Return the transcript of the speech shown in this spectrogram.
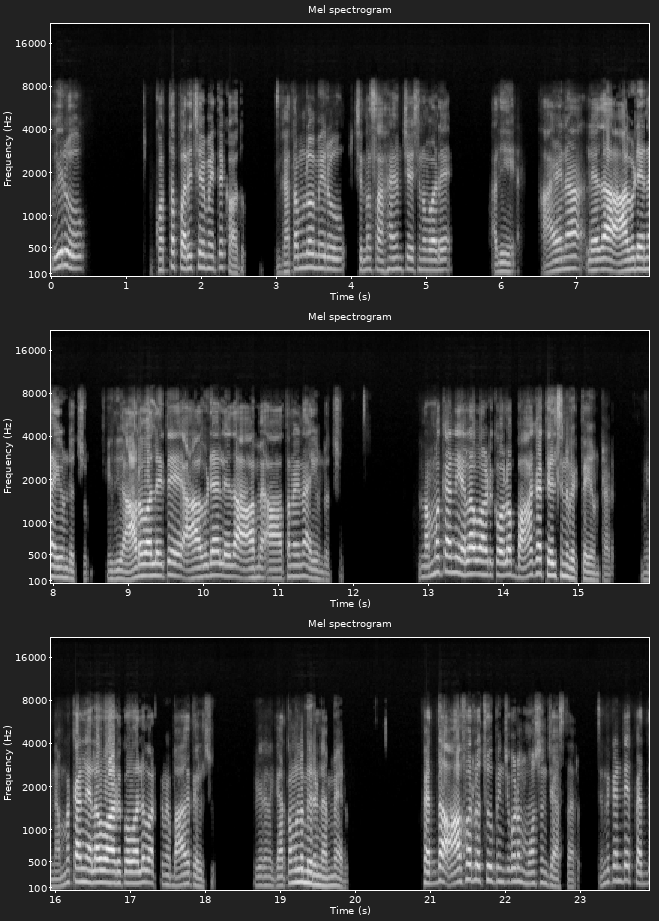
వీరు కొత్త పరిచయం అయితే కాదు. గతంలో మీరు చిన్న సహాయం చేసిన వాడే. అది ఆయన లేదా ఆవిడైనా అయ్యుండొచ్చు. ఇది ఆడవాళ్ళైతే ఆవిడ లేదా ఆమె అతనైనా అయ్యుండొచ్చు. నమ్మకాన్ని ఎలా వాడుకోవాలో బాగా తెలిసిన వ్యక్తి అయి ఉంటాడు. మీ నమ్మకాలను ఎలా వాడుకోవాలో అతనికి బాగా తెలుసు. వీరిని గతంలో మీరు నమ్మారు. పెద్ద ఆఫర్‌లు చూపించి కూడా మోసం చేస్తారు. ఎందుకంటే పెద్ద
